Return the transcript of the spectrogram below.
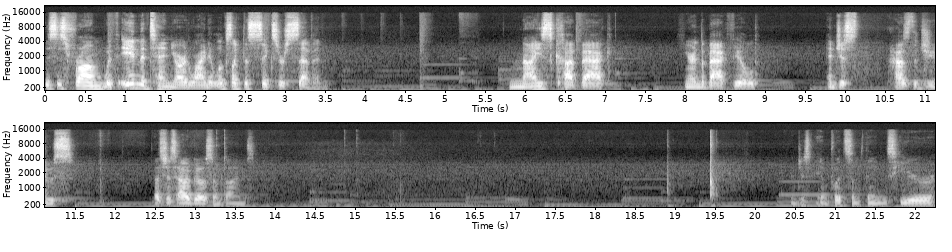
this is from within the 10 yard line. It looks like the six or seven. Nice cutback here in the backfield and just has the juice. That's just how it goes sometimes. Input some things here.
